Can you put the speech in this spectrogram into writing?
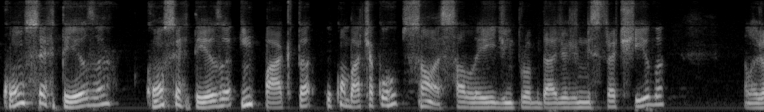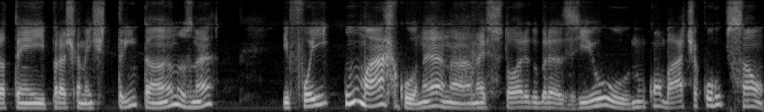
com certeza com certeza impacta o combate à corrupção. Essa lei de improbidade administrativa, ela já tem praticamente 30 anos, né? E foi um marco né, na, na história do Brasil no combate à corrupção.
